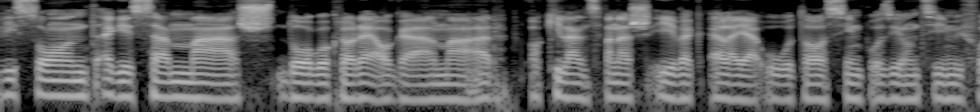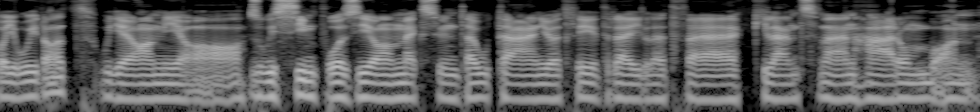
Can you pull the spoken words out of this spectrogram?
viszont egészen más dolgokra reagál már a 90-es évek eleje óta a Szimpózion című folyóirat, ugye ami az új szimpózion megszűnte után jött létre, illetve 93-ban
